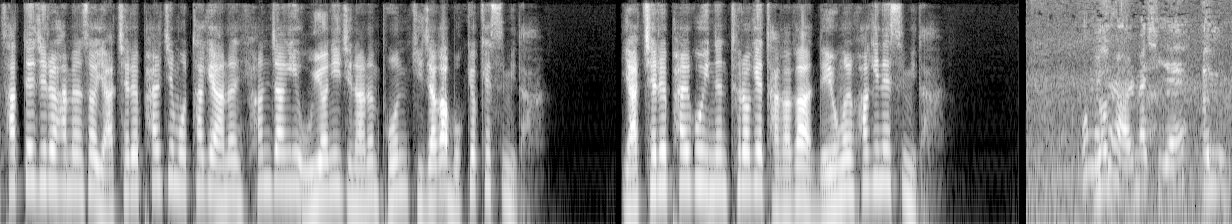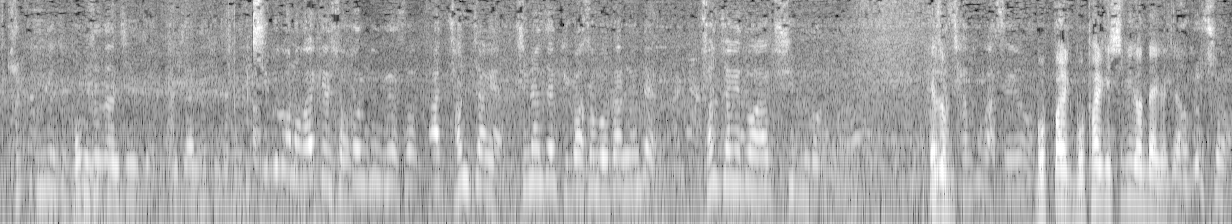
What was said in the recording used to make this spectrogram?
삿대질을 하면서 야채를 팔지 못하게 하는 현장이 우연히 지나는 본 기자가 목격했습니다. 야채를 팔고 있는 트럭에 다가가 내용을 확인했습니다. 보면서는 얼마씩 해? 아유, 이거 봉사단체 단체를 해주고 시비 거는 거야 계속 얼굴 그래서 아 전장에 지난주에 비 와서 못 왔는데 전장에도 와서 시비 거는. 그래서 그래서 자꾸 갔어요. 못 팔, 못 팔게 시비 건다 어, 이거죠? 그렇죠.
